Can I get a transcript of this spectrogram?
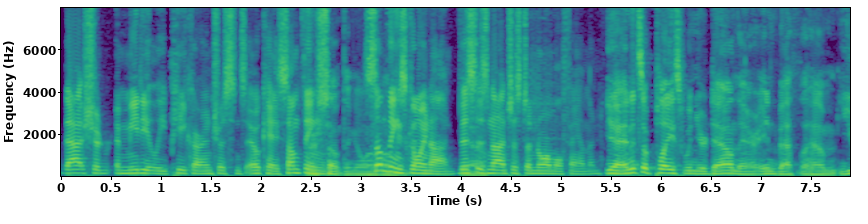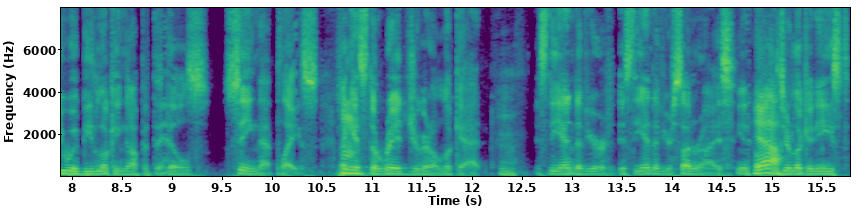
that should immediately pique our interest and say, okay, something There's something going on. something's going on. This Yeah. is not just a normal famine. Yeah, and it's a place when you're down there in Bethlehem, you would be looking up at the hills, seeing that place. Like it's the ridge you're going to look at. It's the end of your it's the end of your sunrise, you know, Yeah. as you're looking east.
